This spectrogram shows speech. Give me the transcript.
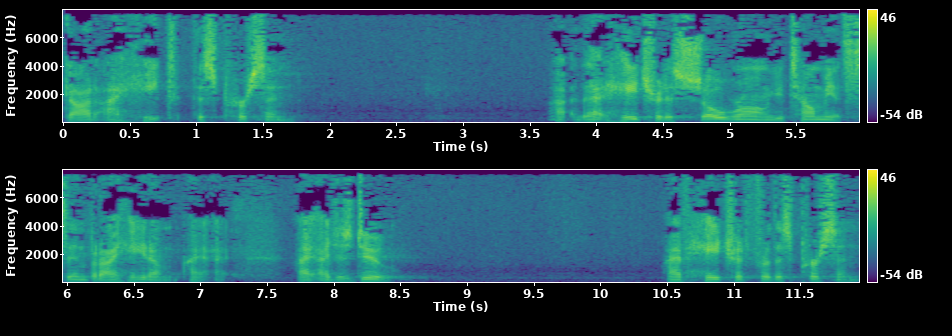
God, I hate this person. Uh, that hatred is so wrong. You tell me it's sin, but I hate him. I, I, I just do. I have hatred for this person.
